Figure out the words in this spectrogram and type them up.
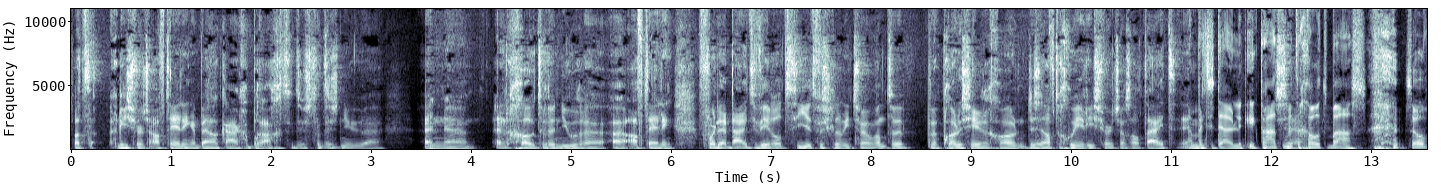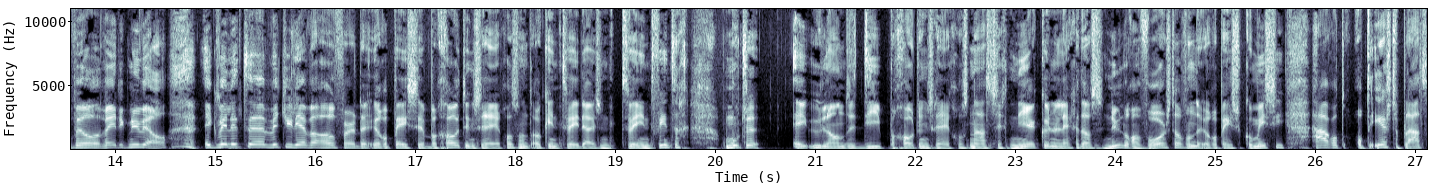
wat researchafdelingen bij elkaar gebracht. Dus dat is nu een, uh, een grotere, nieuwere uh, afdeling. Voor de buitenwereld zie je het verschil niet zo. Want we, we produceren gewoon dezelfde goede research als altijd. Ja, maar het is duidelijk. Ik praat dus, met de grote baas. Zoveel weet ik nu wel. Ik wil het met jullie hebben over de Europese begrotingsregels. Want ook in 2022 moeten EU-landen die begrotingsregels naast zich neer kunnen leggen. Dat is nu nog een voorstel van de Europese Commissie. Harold, op de eerste plaats,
